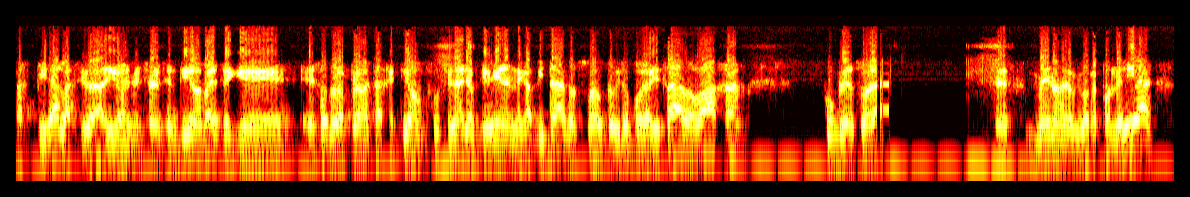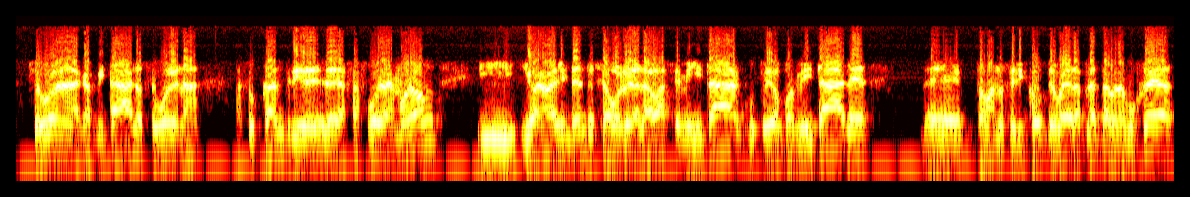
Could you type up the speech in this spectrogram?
aspirar la ciudad. Digo, en ese sentido me parece que es otro de los problemas de esta gestión. Funcionarios que vienen de capital con sus autos polarizados, bajan, cumplen su horario, es menos de lo que correspondería, se vuelven a la capital o se vuelven a, a sus country de, de las afueras de Morón, y, bueno, el intento a volver a la base militar, custodiado por militares, eh, tomándose helicóptero para ir a La Plata con la mujer,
